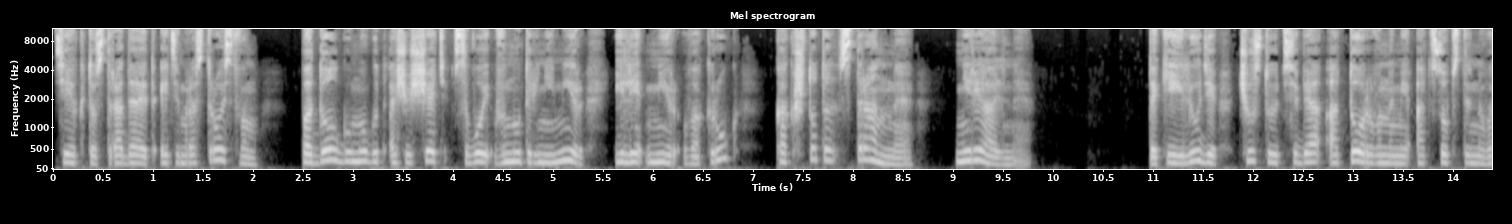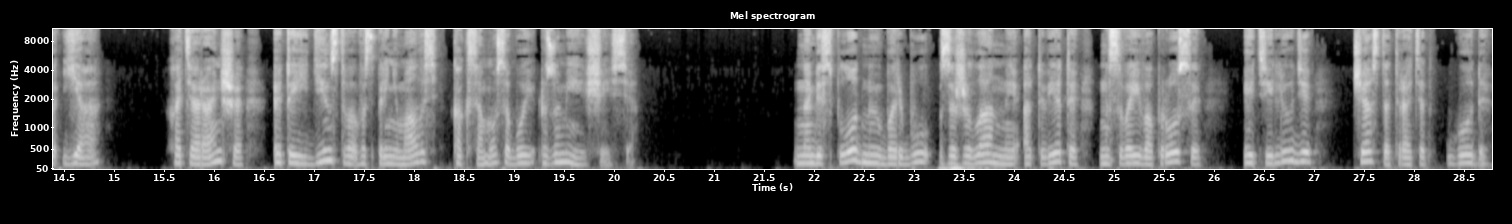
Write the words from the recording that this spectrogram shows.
Те, кто страдает этим расстройством, подолгу могут ощущать свой внутренний мир или мир вокруг как что-то странное, нереальное – Такие люди чувствуют себя оторванными от собственного «я», хотя раньше это единство воспринималось как само собой разумеющееся. На бесплодную борьбу за желанные ответы на свои вопросы эти люди часто тратят годы.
